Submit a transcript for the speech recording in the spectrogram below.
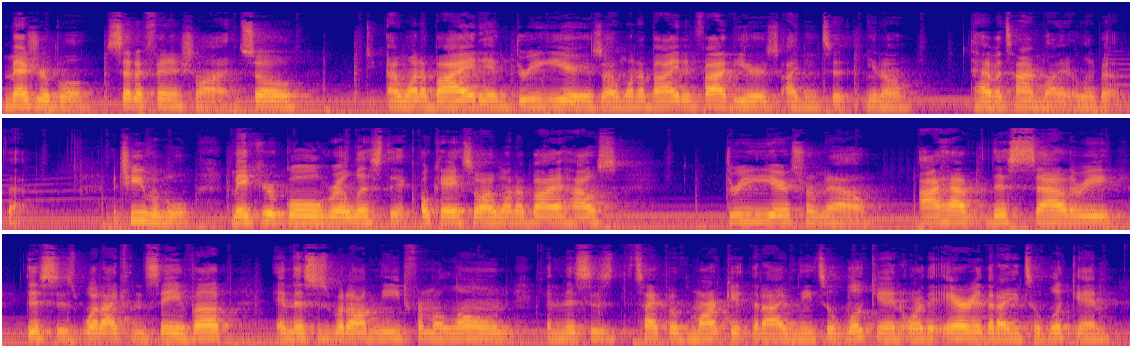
Measurable, set a finish line. So, I want to buy it in three years. I want to buy it in five years. I need to, you know, have a timeline, a little bit of that. Achievable, make your goal realistic. Okay, so I want to buy a house three years from now. I have this salary. This is what I can save up and this is what I'll need from a loan, and this is the type of market that I need to look in or the area that I need to look in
